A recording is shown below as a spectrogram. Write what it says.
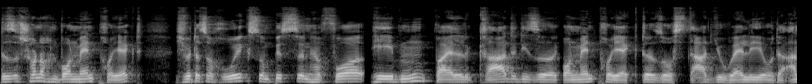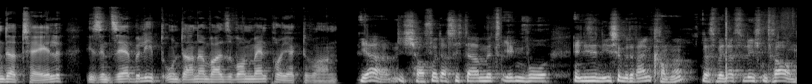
das ist schon noch ein One-Man-Projekt. Ich würde das auch ruhig so ein bisschen hervorheben, weil gerade diese One-Man-Projekte, so Stardew Valley oder Undertale, die sind sehr beliebt, unter anderem, weil sie One-Man-Projekte waren. Ja, ich hoffe, dass ich damit irgendwo in diese Nische mit reinkomme. Das wäre natürlich ein Traum.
